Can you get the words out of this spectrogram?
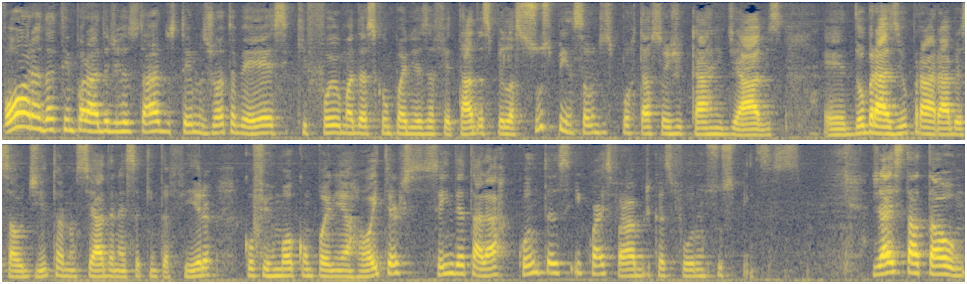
Fora da temporada de resultados, temos JBS, que foi uma das companhias afetadas pela suspensão de exportações de carne de aves é, do Brasil para a Arábia Saudita, anunciada nesta quinta-feira, confirmou a companhia Reuters, sem detalhar quantas e quais fábricas foram suspensas. Já a estatal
